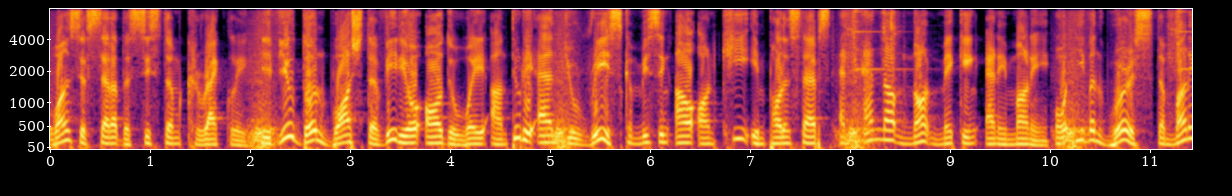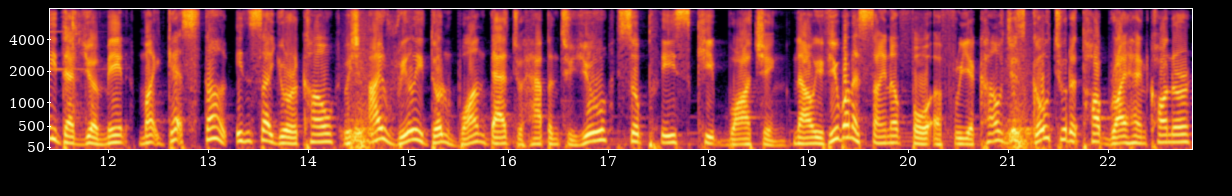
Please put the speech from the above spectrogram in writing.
once you've set up the system correctly. If you don't watch the video all the way until the end, you risk missing out on key important steps and end up not making any money. Or even worse, the money that you have made might get stuck inside your account which I really don't want that to happen to you so please keep watching. Now if you want to sign up for a free account, just go to the top right hand corner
